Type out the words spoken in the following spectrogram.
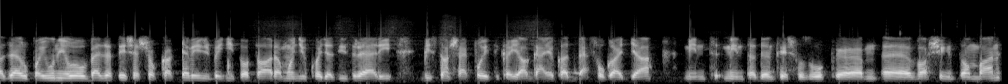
az Európai Unió vezetése sokkal kevésbé nyitott arra mondjuk, hogy az izraeli biztonságpolitikai aggályokat befogadja, mint, mint a döntéshozók Washingtonban,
